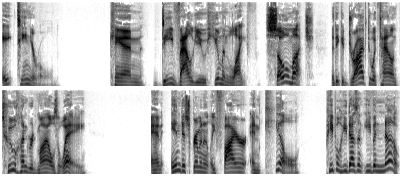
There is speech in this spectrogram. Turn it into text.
18 year old can devalue human life so much that he could drive to a town 200 miles away and indiscriminately fire and kill people he doesn't even know.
